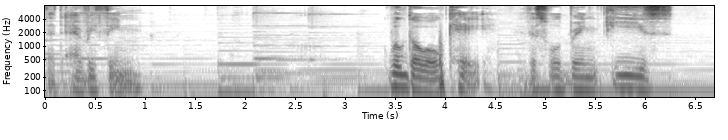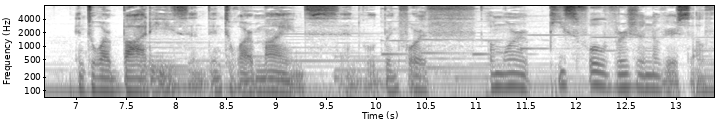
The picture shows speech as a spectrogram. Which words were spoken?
That everything will go okay. This will bring ease into our bodies and into our minds and will bring forth a more peaceful version of yourself.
